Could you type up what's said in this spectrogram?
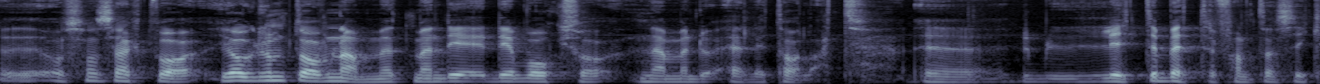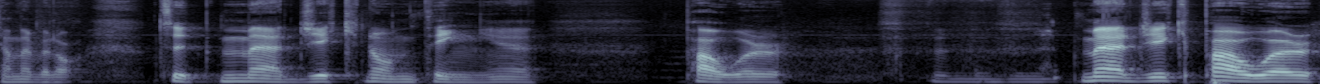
Eh, Och som sagt var, jag har glömt av namnet men det, det var också, nej men då ärligt talat. Eh, lite bättre fantasi kan det väl ha. Typ Magic någonting. Eh, power. Magic Power.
